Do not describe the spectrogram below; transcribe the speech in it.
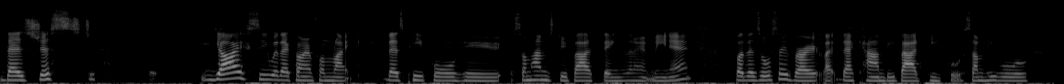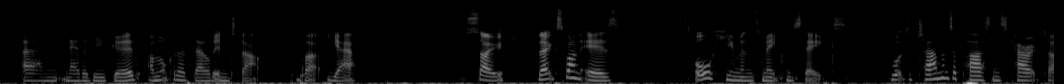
there's just yeah, I see where they're coming from. Like, there's people who sometimes do bad things, they don't mean it, but there's also very like there can be bad people. Some people um never do good. I'm not gonna delve into that, but yeah. So the next one is all humans make mistakes. What determines a person's character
